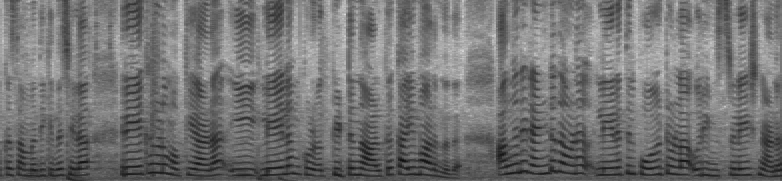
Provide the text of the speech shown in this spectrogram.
ഒക്കെ സംബന്ധിക്കുന്ന ചില രേഖകളും ഒക്കെയാണ് ഈ ലേലം കിട്ടുന്ന ആൾക്ക് കൈമാറുന്നത്. അങ്ങനെ രണ്ട് തവണ ലേലത്തിൽ പോയിട്ടുള്ള ഒരു ഇൻസ്റ്റലേഷനാണ്.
